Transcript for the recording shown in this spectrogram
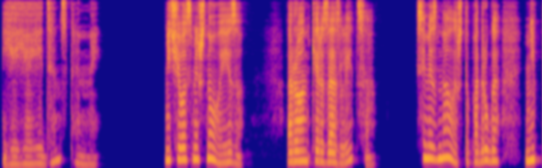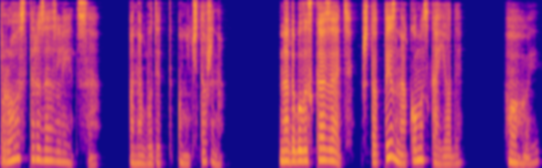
ее единственный». «Ничего смешного, Изо. Ронки разозлится». Сими знала, что подруга не просто разозлится. Она будет уничтожена. Надо было сказать, что ты знакома с Кайоде. «Ой,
